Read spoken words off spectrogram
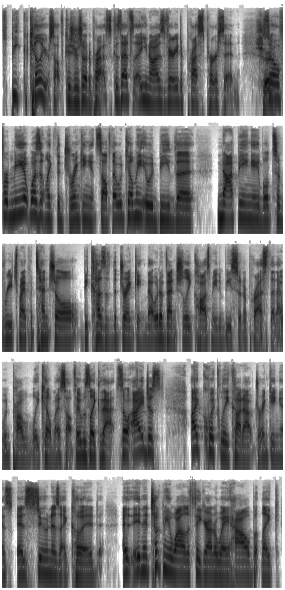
speak, kill yourself because you're so depressed. Because that's, uh, you know, I was a very depressed person. Sure. So for me, it wasn't like the drinking itself that would kill me. It would be the not being able to reach my potential because of the drinking that would eventually cause me to be so depressed that I would probably kill myself. It was like that. So I just I quickly cut out drinking as as soon as I could. And, it took me a while to figure out a way how, but like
